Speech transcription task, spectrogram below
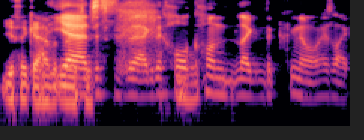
You think I haven't Yeah, noticed?" this is like the whole con. Like the you know, it's like,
